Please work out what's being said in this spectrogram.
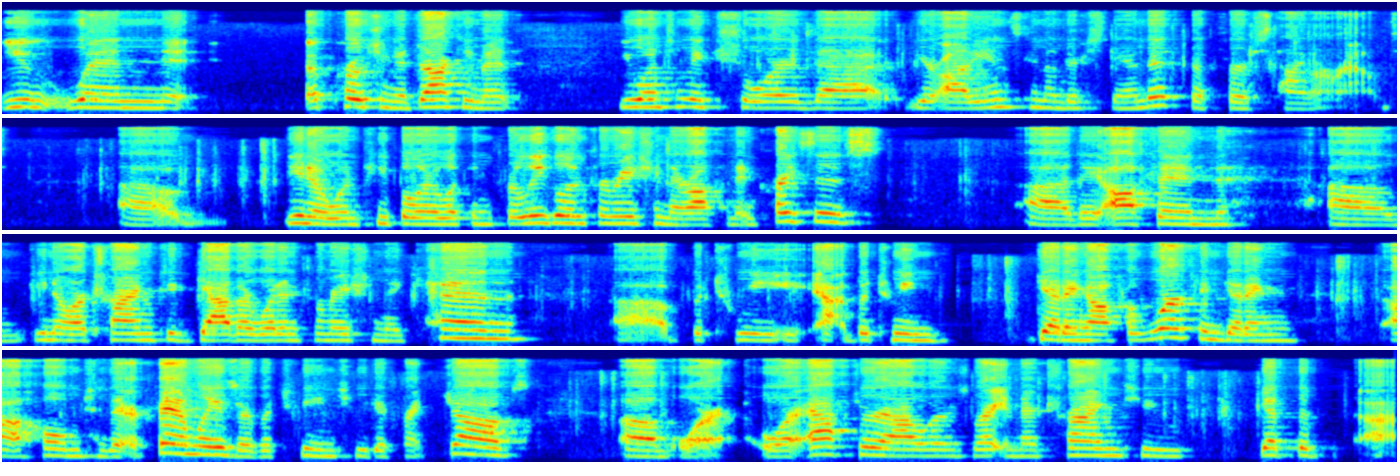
you, when approaching a document, you want to make sure that your audience can understand it the first time around. Um, you know, when people are looking for legal information, they're often in crisis. Uh, they often, um, you know, are trying to gather what information they can uh, between uh, between getting off of work and getting uh, home to their families, or between two different jobs, um, or or after hours, right? And they're trying to get the uh,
